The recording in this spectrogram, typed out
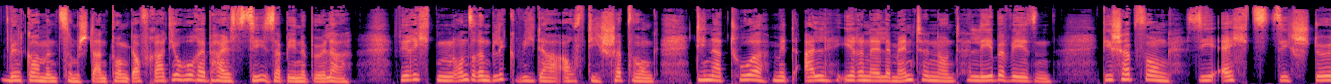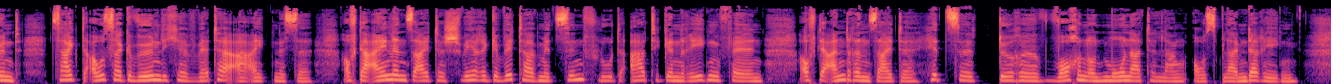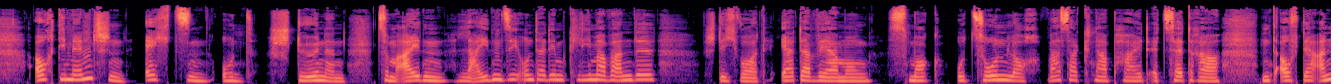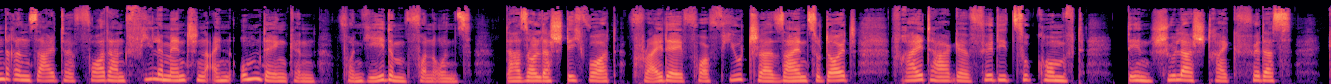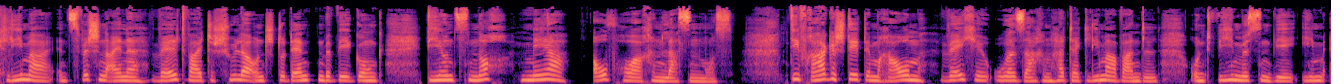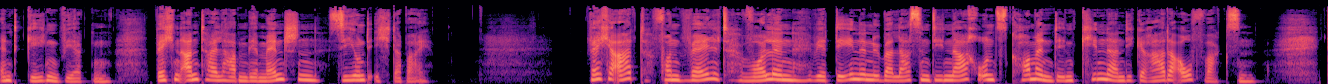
Willkommen zum Standpunkt auf Radio Horeb heißt sie Sabine Böhler. Wir richten unseren Blick wieder auf die Schöpfung, die Natur mit all ihren Elementen und Lebewesen. Die Schöpfung, sie ächzt, sie stöhnt, zeigt außergewöhnliche Wetterereignisse. Auf der einen Seite schwere Gewitter mit sinnflutartigen Regenfällen, auf der anderen Seite Hitze, Dürre, Wochen und Monate lang ausbleibender Regen. Auch die Menschen ächzen und stöhnen. Zum einen leiden sie unter dem Klimawandel, Stichwort Erderwärmung, Smog, Ozonloch, Wasserknappheit etc. Und auf der anderen Seite fordern viele Menschen ein Umdenken von jedem von uns. Da soll das Stichwort Friday for Future sein, zu Deutsch Freitage für die Zukunft, den Schülerstreik für das Klima inzwischen eine weltweite Schüler- und Studentenbewegung, die uns noch mehr aufhorchen lassen muss. Die Frage steht im Raum, welche Ursachen hat der Klimawandel und wie müssen wir ihm entgegenwirken? Welchen Anteil haben wir Menschen, Sie und ich dabei? Welche Art von Welt wollen wir denen überlassen, die nach uns kommen, den Kindern, die gerade aufwachsen?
